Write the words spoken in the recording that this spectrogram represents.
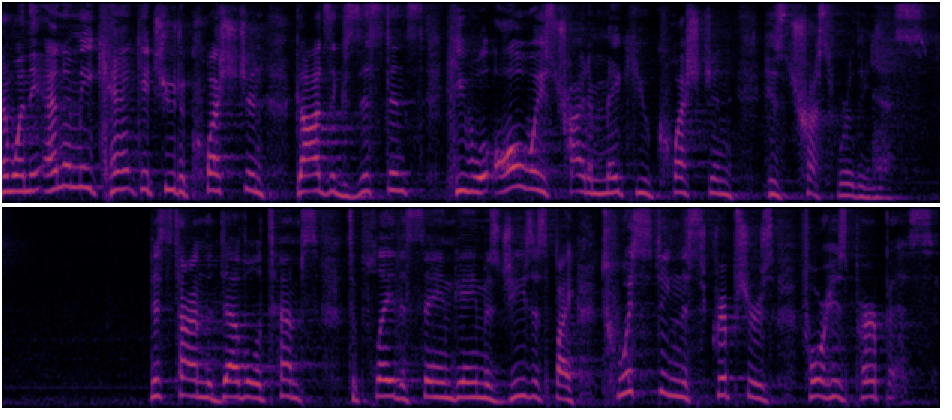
And when the enemy can't get you to question God's existence, he will always try to make you question his trustworthiness. This time, the devil attempts to play the same game as Jesus by twisting the scriptures for his purpose.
